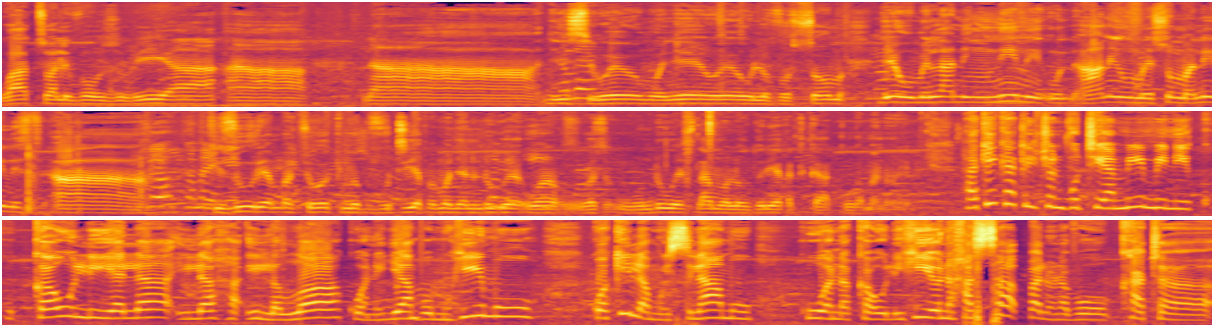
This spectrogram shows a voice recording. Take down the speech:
watu walivyohudhuria uh, na jinsi wewe mwenyewe ulivyosoma, je, umelearning nini? Yaani umesoma nini uh, kizuri ambacho wewe kimekuvutia pamoja na ndugu wa- wa- ndugu Waislamu waliohudhuria katika kongamano hili? Hakika kilichonivutia mimi ni kauli ya la ilaha illa Allah, kwa ni jambo muhimu kwa kila Muislamu kuwa na kauli hiyo, na hasa pale unapokata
